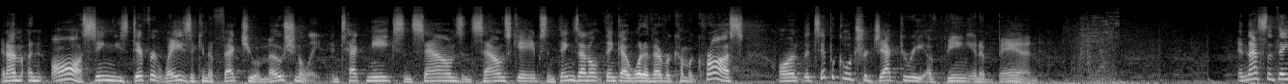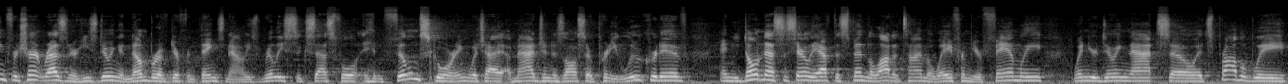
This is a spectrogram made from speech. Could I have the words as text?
And I'm in awe seeing these different ways it can affect you emotionally in techniques and sounds and soundscapes and things I don't think I would have ever come across on the typical trajectory of being in a band. And that's the thing for Trent Reznor. He's doing a number of different things now. He's really successful in film scoring, which I imagine is also pretty lucrative. And you don't necessarily have to spend a lot of time away from your family when you're doing that. So it's probably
